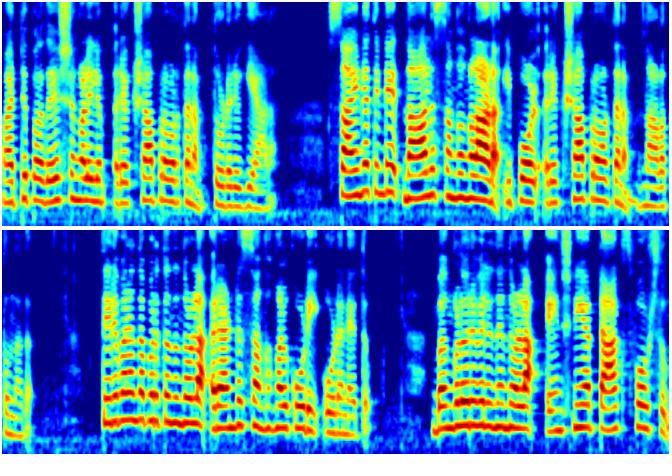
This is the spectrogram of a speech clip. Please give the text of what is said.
മറ്റ് പ്രദേശങ്ങളിലും രക്ഷാപ്രവർത്തനം തുടരുകയാണ്. സൈന്യത്തിന്റെ നാല് സംഘങ്ങളാണ് ഇപ്പോൾ രക്ഷാപ്രവർത്തനം നടത്തുന്നത്. തിരുവനന്തപുരത്ത് നിന്നുള്ള രണ്ട് സംഘങ്ങൾ കൂടി ഉടനെത്തും. ബംഗളൂരുവിൽ നിന്നുള്ള എഞ്ചിനീയർ ടാസ്ക് ഫോഴ്സും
